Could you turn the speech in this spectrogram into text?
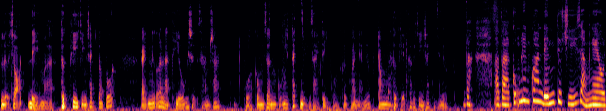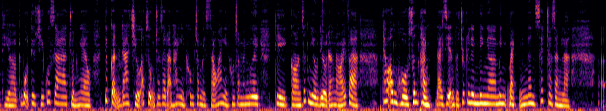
lựa chọn để mà thực thi chính sách nó tốt. Cái nữa là thiếu cái sự giám sát của công dân cũng như trách nhiệm giải trình của cơ quan nhà nước trong vâng. thực hiện các cái chính sách của nhà nước. Vâng. À, và cũng liên quan đến tiêu chí giảm nghèo thì uh, cái bộ tiêu chí quốc gia chuẩn nghèo tiếp cận đa chiều áp dụng cho giai đoạn 2016-2020 thì còn rất nhiều điều đáng nói và theo ông Hồ Xuân Thành, đại diện tổ chức Liên minh uh, Minh Bạch Ngân sách cho rằng là uh,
